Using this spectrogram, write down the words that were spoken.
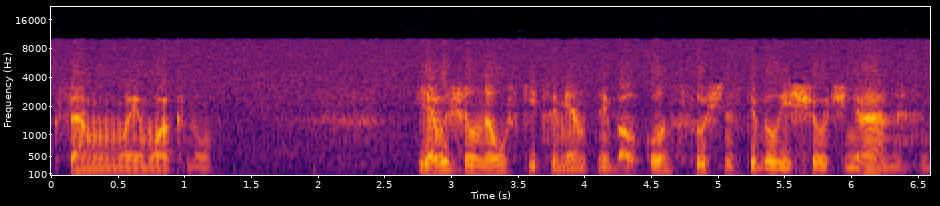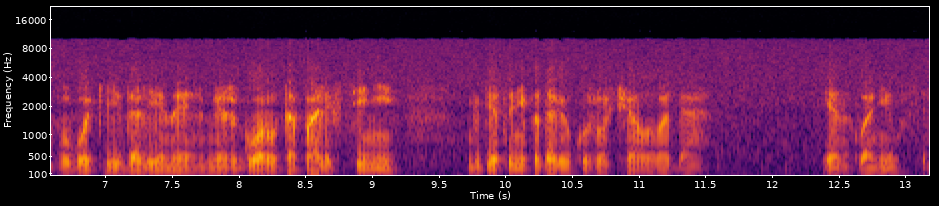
к самому моему окну. Я вышел на узкий цементный балкон, в сущности был еще очень рано, глубокие долины меж гор утопали в тени, где-то неподалеку журчала вода. Я наклонился.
